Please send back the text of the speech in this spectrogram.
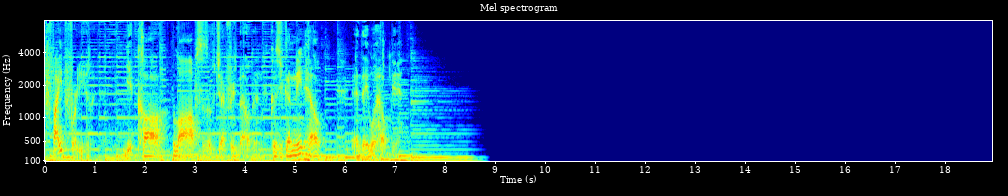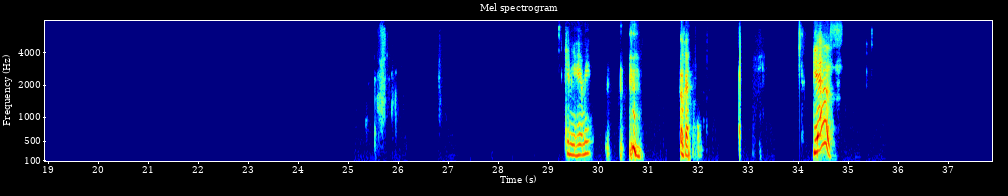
fight for you. You call the law offices of Jeffrey Meldon because you're going to need help, and they will help you. Can you hear me? okay. Yes.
